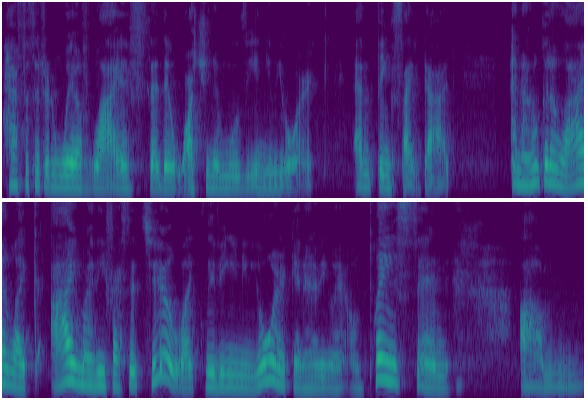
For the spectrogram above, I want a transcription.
have a certain way of life that they're watching a movie in New York and things like that. And I'm not gonna lie, like I manifested too, like living in New York and having my own place and um,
